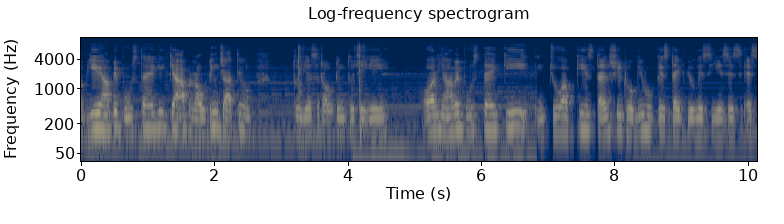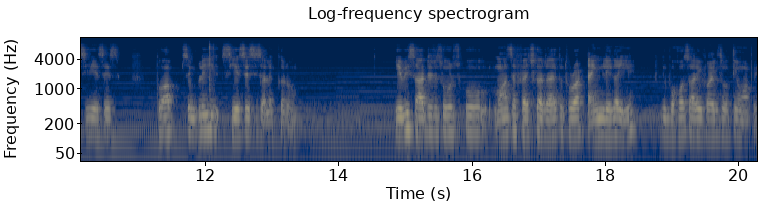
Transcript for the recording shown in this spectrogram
अब ये यहाँ पे पूछता है कि क्या आप राउटिंग चाहते हो? तो यस राउटिंग तो चाहिए ही। और यहाँ पे पूछता है कि जो आपकी स्टाइल शीट होगी, वो किस टाइप की होगी? C S S S C S S तो आप सिंपली सी एस एस ही सेलेक्ट करो। ये भी सारे रिसोर्स को वहाँ से फैच कर रहा है तो थोड़ा टाइम लेगा ये, क्योंकि बहुत सारी फाइल्स होती हैं वहाँ पे।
